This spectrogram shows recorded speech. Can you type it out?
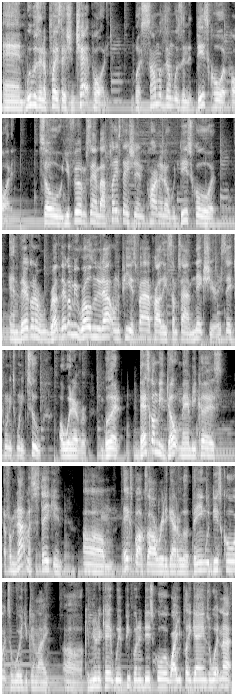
and we was in a PlayStation chat party, but some of them was in the Discord party. So you feel what I'm saying? By PlayStation partnering up with Discord, and they're gonna they're gonna be rolling it out on the PS5 probably sometime next year. They say 2022 or whatever. But that's gonna be dope, man, because if I'm not mistaken, um, Xbox already got a little thing with Discord to where you can like uh, communicate with people in the Discord while you play games or whatnot.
